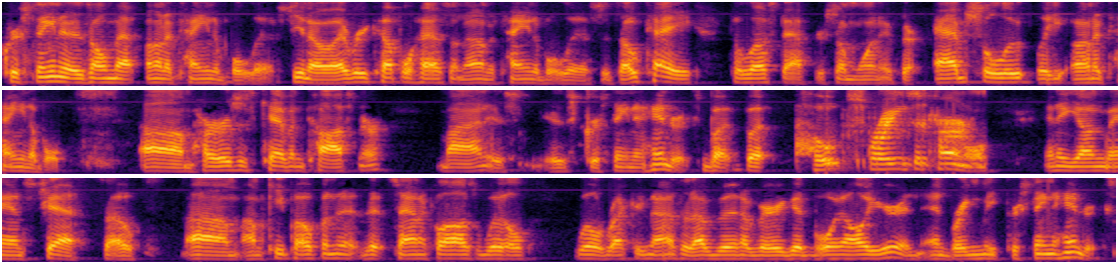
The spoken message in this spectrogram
Christina is on that unattainable list. You know, every couple has an unattainable list. It's okay to lust after someone if they're absolutely unattainable. Um, hers is Kevin Costner. Mine is is Christina Hendricks. But but hope springs eternal in a young man's chest. So um, I'm keep hoping that, that Santa Claus will will recognize that I've been a very good boy all year and, and bring me Christina Hendricks.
